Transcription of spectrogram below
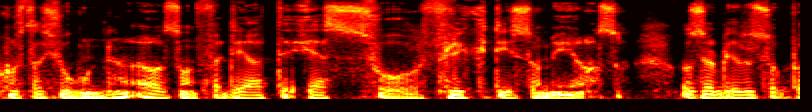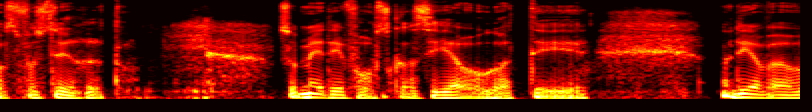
konsentrasjon, og sånt, fordi at det er så flyktig så mye. Altså. Og så blir du såpass forstyrret. Så medieforskere sier òg at de, når de har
